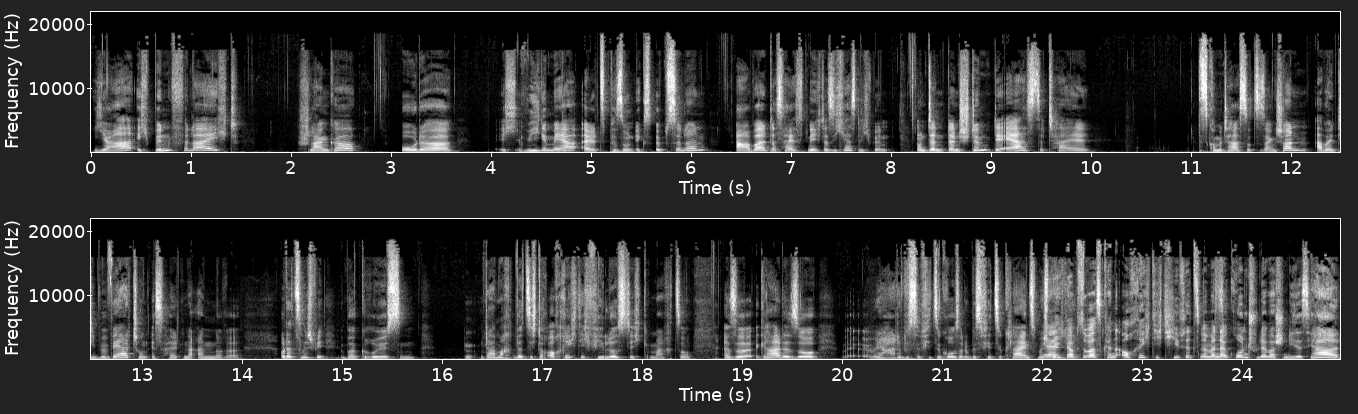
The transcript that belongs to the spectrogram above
ja, ich bin vielleicht schlanker oder ich wiege mehr als Person XY, aber das heißt nicht, dass ich hässlich bin. Und dann, dann stimmt der erste Teil des Kommentars sozusagen schon, aber die Bewertung ist halt eine andere. Oder zum Beispiel über Größen. Da macht, wird sich doch auch richtig viel lustig gemacht. So. Also gerade so, äh, ja, du bist so viel zu groß oder du bist viel zu klein. Zum Ja, Beispiel, ich glaube, sowas kann auch richtig tief sitzen, wenn man in der Grundschule immer schon dieses, ja,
